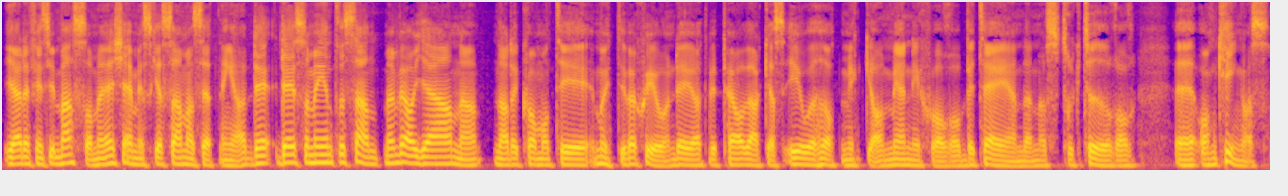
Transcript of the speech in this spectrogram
Ja, det finns ju massor med kemiska sammansättningar. Det, det som är intressant med vår hjärna när det kommer till motivation, det är ju att vi påverkas oerhört mycket av människor och beteenden och strukturer eh, omkring oss.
